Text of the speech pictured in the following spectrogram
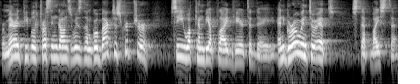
For married people, trust in God's wisdom. Go back to Scripture, see what can be applied here today, and grow into it step by step.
